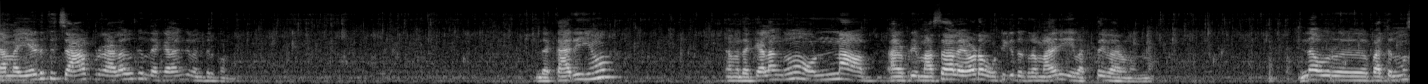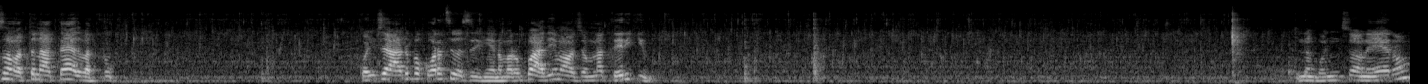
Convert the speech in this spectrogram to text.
நம்ம எடுத்து சாப்பிட்ற அளவுக்கு இந்த கிழங்கு வந்திருக்கணும். இந்த கறியும் நம்ம இந்த கிழங்கும் ஒன்றா அப்படி மசாலையோட ஒட்டிக்கிட்டு இருக்கிற மாதிரி வத்தை வரணும் இன்னும். இன்னும் ஒரு பத்து நிமிஷம் வத்துனாத்தான் அது வத்தும். கொஞ்சம் அடுப்பை குறைச்சி வச்சுருக்கீங்க. நம்ம ரொம்ப அதிகமாக வச்சோம்னா தெறிக்குது இன்னும் கொஞ்சம் நேரம்.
